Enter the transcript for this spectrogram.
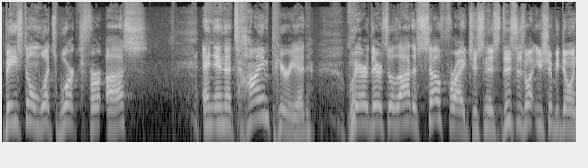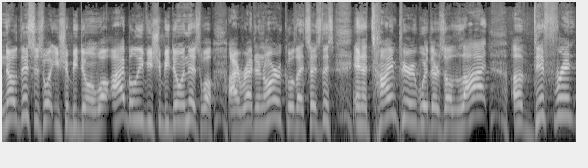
based on what's worked for us. And in a time period where there's a lot of self righteousness. This is what you should be doing. No, this is what you should be doing. Well, I believe you should be doing this. Well, I read an article that says this. In a time period where there's a lot of different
